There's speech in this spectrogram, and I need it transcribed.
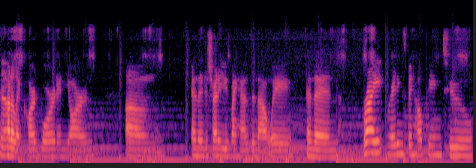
Yeah. out of like cardboard and yarn, um, and then just trying to use my hands in that way. And then write, writing's been helping too.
